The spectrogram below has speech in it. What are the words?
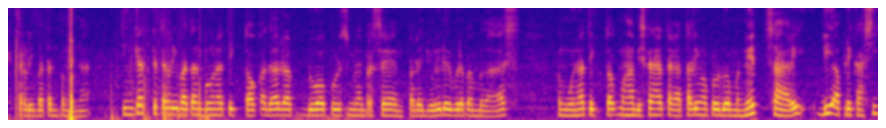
keterlibatan pengguna. Tingkat keterlibatan pengguna TikTok adalah 29%. Pada Juli 2018, pengguna TikTok menghabiskan rata-rata 52 menit sehari di aplikasi.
